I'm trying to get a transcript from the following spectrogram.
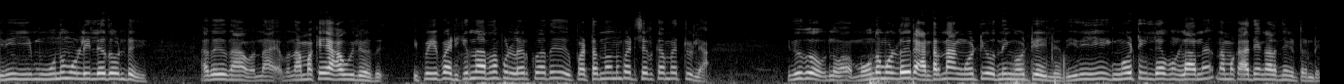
ഇനി ഈ മൂന്ന് മുള്ളില്ലതുകൊണ്ട് അത് നമുക്കേ ആവുമല്ലോ അത്. ഇപ്പോൾ ഈ പഠിക്കുന്ന പറഞ്ഞ പിള്ളേർക്കും അത് പെട്ടെന്നൊന്നും പഠിച്ചെടുക്കാൻ പറ്റില്ല ഇത് മൂന്ന് മുള്ള് രണ്ടെണ്ണം അങ്ങോട്ടും ഒന്ന് ഇങ്ങോട്ടും ആയില്ലത് ഇത് ഈ ഇങ്ങോട്ടില്ല മുള്ളാന്ന് നമുക്ക് ആദ്യം കളഞ്ഞ് കിട്ടുന്നുണ്ട്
